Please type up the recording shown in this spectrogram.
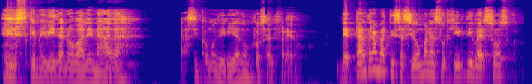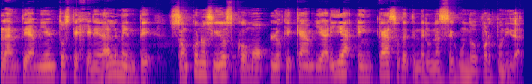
Es que mi vida no vale nada, así como diría don José Alfredo. De tal dramatización van a surgir diversos planteamientos que generalmente son conocidos como lo que cambiaría en caso de tener una segunda oportunidad.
